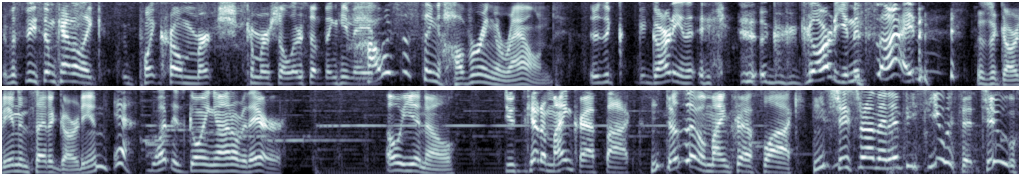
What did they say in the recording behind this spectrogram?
It must be some kind of like PointCrow merch commercial or something he made. How is this thing hovering around? There's a guardian, a g- guardian inside. There's a guardian inside a guardian? yeah. What is going on over there? Oh, you know. Dude's got a Minecraft box. He does have a Minecraft block. He's chasing around that NPC with it, too.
